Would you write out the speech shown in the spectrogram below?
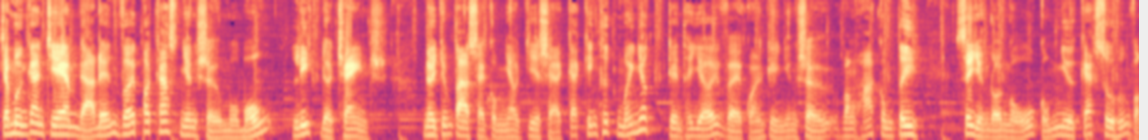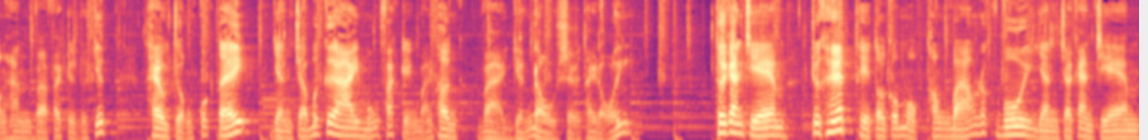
Chào mừng các anh chị em đã đến với podcast nhân sự mùa 4 Lead the Change, nơi chúng ta sẽ cùng nhau chia sẻ các kiến thức mới nhất trên thế giới về quản trị nhân sự, văn hóa công ty, xây dựng đội ngũ cũng như các xu hướng vận hành và phát triển tổ chức theo chuẩn quốc tế dành cho bất cứ ai muốn phát triển bản thân và dẫn đầu sự thay đổi. Thưa các anh chị em, trước hết thì tôi có một thông báo rất vui dành cho các anh chị em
